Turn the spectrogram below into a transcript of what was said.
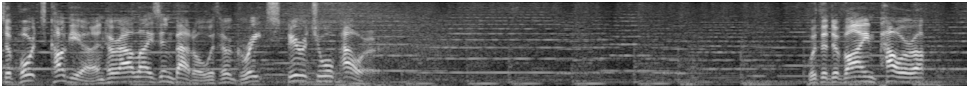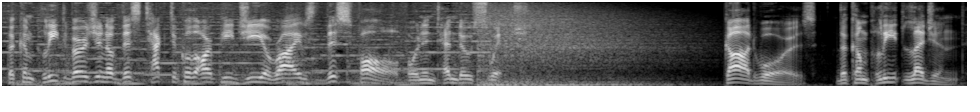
supports Kaguya and her allies in battle with her great spiritual power. With a divine power up, the complete version of this tactical RPG arrives this fall for Nintendo Switch. God Wars, the complete legend.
